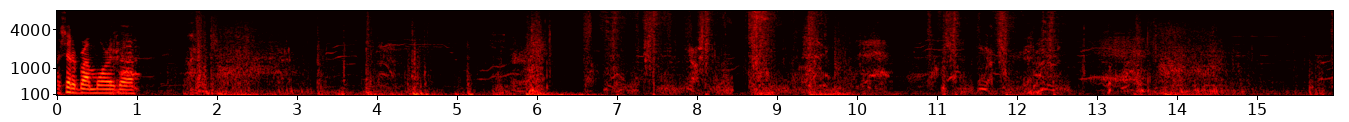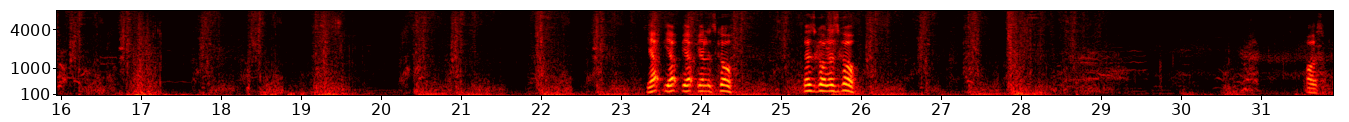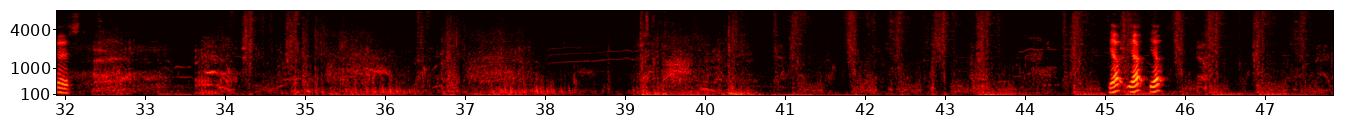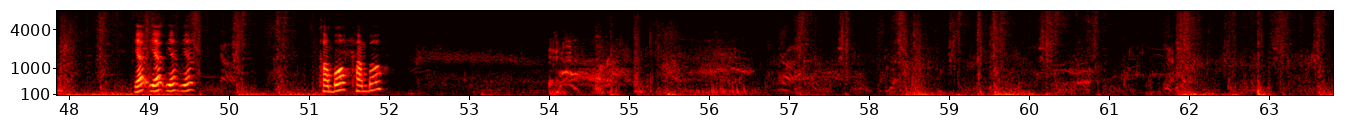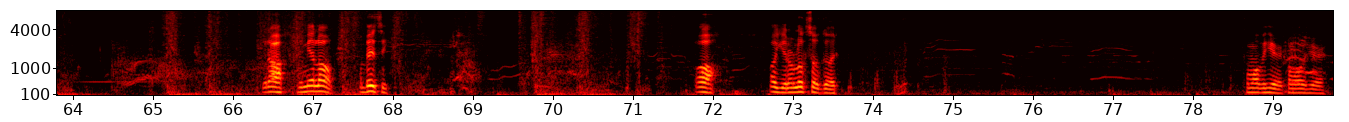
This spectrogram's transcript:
I should have brought more of the. Yep, yep, yeah, let's go. Let's go, let's go. Oh, it's pissed. Yep, yep, yep. Yep, yep, yep, yep. Combo, combo. Get off. Leave me alone. I'm busy. Oh. Oh, you don't look so good. Come over here. Come over here.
